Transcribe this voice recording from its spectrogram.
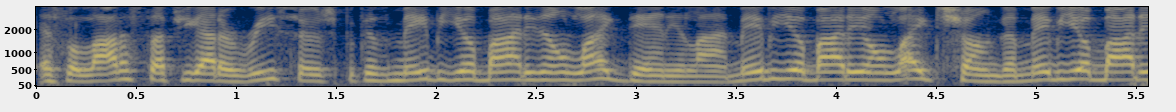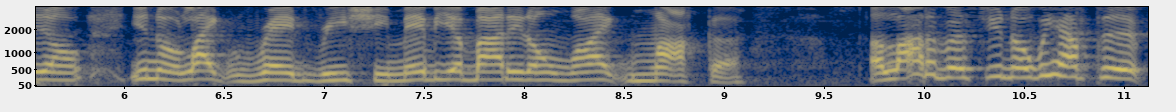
it's a lot of stuff you got to research because maybe your body don't like dandelion, maybe your body don't like chaga, maybe your body don't, you know, like red reishi, maybe your body don't like maca. A lot of us, you know, we have to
